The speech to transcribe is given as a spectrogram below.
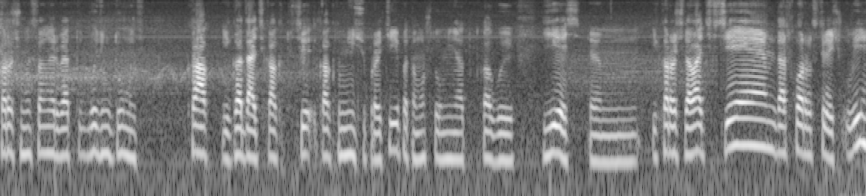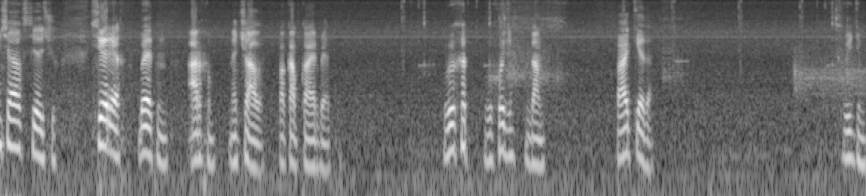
Короче, мы с вами, ребят, тут будем думать, как и гадать, как, как эту миссию пройти, потому что у меня тут как бы есть. эм, И, короче, давайте всем до скорых встреч. Увидимся в следующих сериях Batman Arkham. Начало. Пока-пока, ребят. Выход. Выходим. Дам. Покеда. Выйдем.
